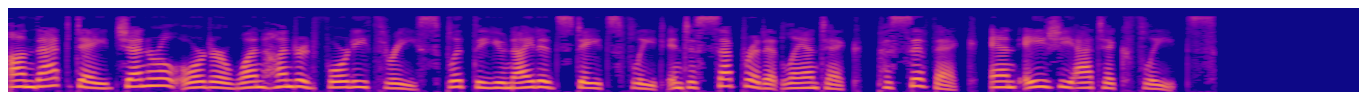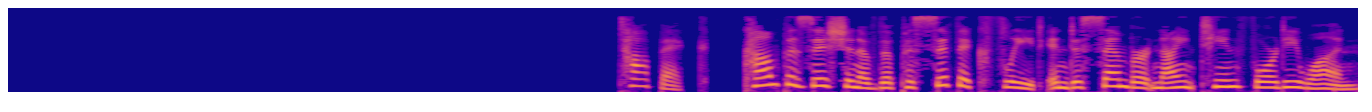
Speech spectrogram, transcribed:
On that day General Order 143 split the United States Fleet into separate Atlantic, Pacific, and Asiatic fleets. Topic. Composition of the Pacific Fleet in December 1941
